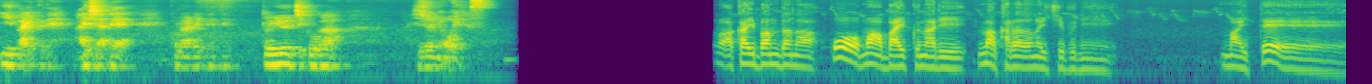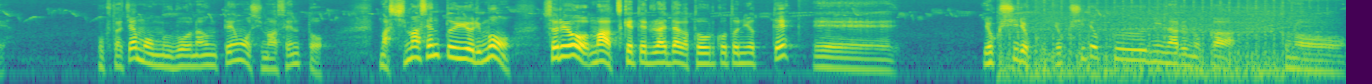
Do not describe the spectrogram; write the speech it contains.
ー、いいバイクで愛車で来られててという事故が非常に多いです。赤いバンダナをまあバイクなり、まあ、体の一部に巻いて、えー、僕たちはもう無謀な運転をしませんと、まあ、しませんというよりもそれをまあつけてるライダーが通ることによって、えー、抑止力抑止力になるのかその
